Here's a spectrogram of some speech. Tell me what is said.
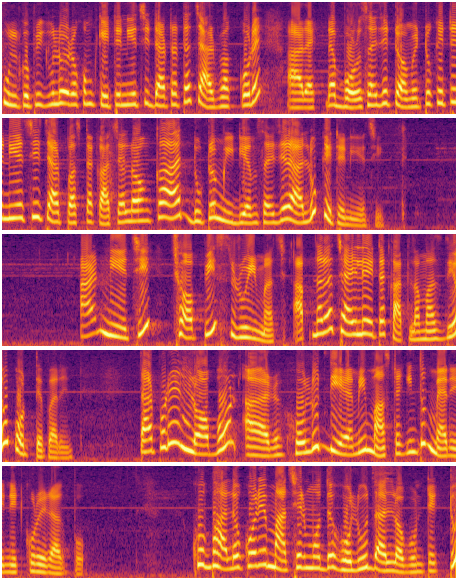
ফুলকপিগুলো এরকম কেটে নিয়েছি ডাটাটা চার ভাগ করে, আর একটা বড় সাইজের টমেটো কেটে নিয়েছি, চার পাঁচটা কাঁচা লঙ্কা, আর দুটো মিডিয়াম সাইজের আলু কেটে নিয়েছি। আর নিয়েছি ছ পিস রুই মাছ। আপনারা চাইলে এটা কাতলা মাছ দিয়েও করতে পারেন। তারপরে লবণ আর হলুদ দিয়ে আমি মাছটা কিন্তু ম্যারিনেট করে রাখব। খুব ভালো করে মাছের মধ্যে হলুদ আর লবণটা একটু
